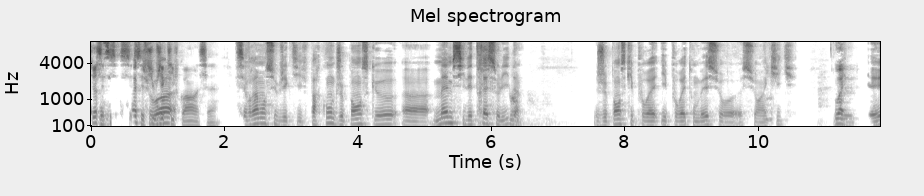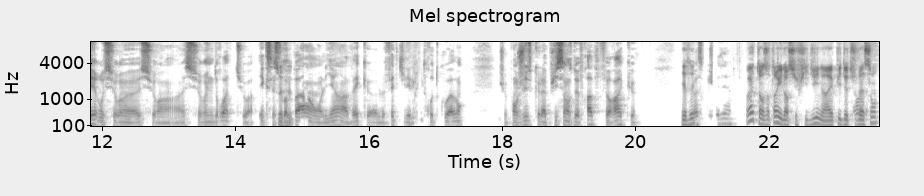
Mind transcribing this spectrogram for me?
Tu vois, c'est subjectif, quoi. Hein, c'est vraiment subjectif. Par contre, je pense que euh, même s'il est très solide, je pense qu'il pourrait, il pourrait tomber sur, euh, sur un kick ouais. ou sur, euh, sur, un, sur une droite, tu vois. Et que ce soit pas en lien avec le fait qu'il ait pris trop de coups avant. Je pense juste que la puissance de frappe fera que. Tu vois ce que je veux dire? Ouais, de temps en temps, il en suffit d'une. Hein. Et puis, de toute façon,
